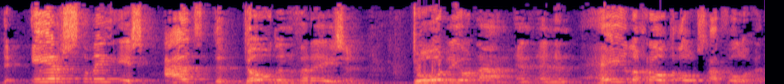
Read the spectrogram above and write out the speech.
De eersteling is uit de doden verrezen. Door de Jordaan. En, en een hele grote oogst gaat volgen.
